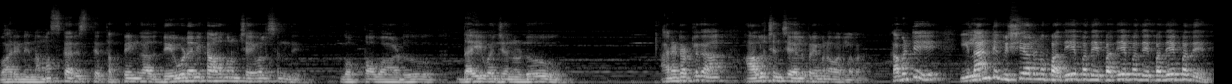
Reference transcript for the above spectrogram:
వారిని నమస్కరిస్తే తప్పేం కాదు. దేవుడని కాదు మనం చేయవలసింది. గొప్పవాడు దైవజనుడు అనేటట్లుగా ఆలోచన చేయాలి ప్రేమైన వాళ్ళరా కాబట్టి ఇలాంటి విషయాలను పదే పదే పదే పదే పదే పదే.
